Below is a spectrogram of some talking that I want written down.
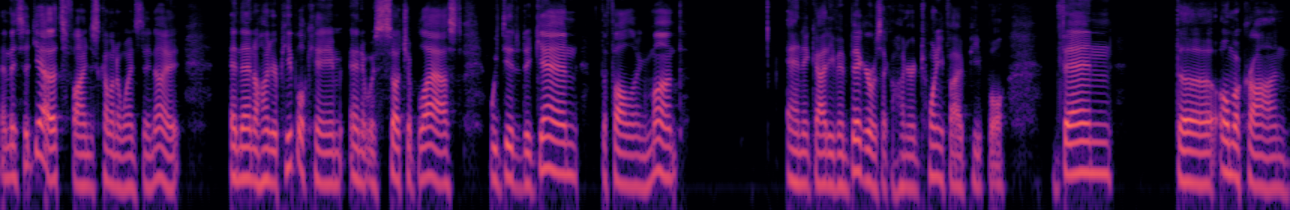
And they said, yeah, that's fine. Just come on a Wednesday night. And then hundred people came, and it was such a blast. We did it again the following month, and it got even bigger. It was like 125 people. Then the Omicron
